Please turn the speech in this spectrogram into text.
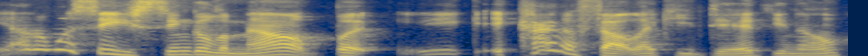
I don't want to say he singled them out, but he, it kind of felt like he did, you know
